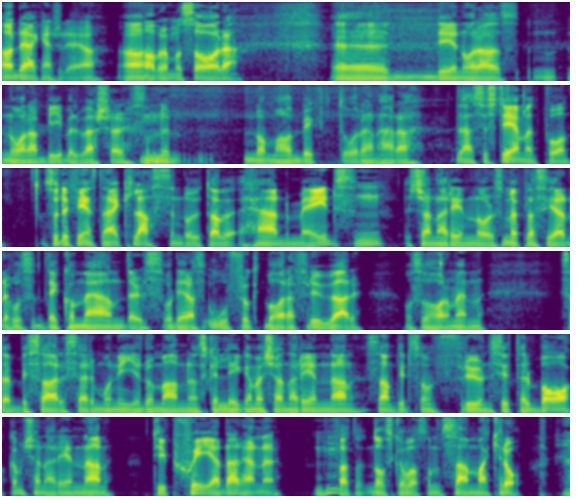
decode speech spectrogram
Ja, det är kanske det. Ja. Ja. Abraham och Sara. Eh, Det är några, några bibelverser som Mm. det, de har byggt då den här, det här systemet på. Så det finns den här klassen då utav handmaids, Mm. tjänarinnor, som är placerade hos the commanders och deras ofruktbara fruar. Och så har de en så här bisarr ceremoni då mannen ska ligga med tjänarinnan samtidigt som frun sitter bakom tjänarinnan, typ skedar henne. För att de ska vara som samma kropp. Ja,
